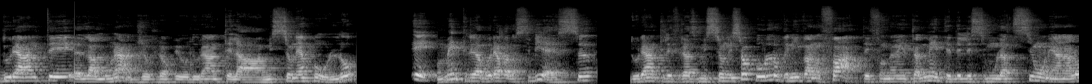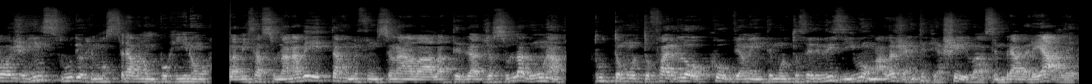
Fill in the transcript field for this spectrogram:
durante l'allunaggio, proprio durante la missione Apollo e mentre lavorava alla CBS durante le trasmissioni su Apollo venivano fatte fondamentalmente delle simulazioni analogiche in studio che mostravano un pochino la vita sulla navetta, come funzionava l'atterraggio sulla Luna, tutto molto farlocco, ovviamente molto televisivo, ma alla gente piaceva, sembrava reale.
